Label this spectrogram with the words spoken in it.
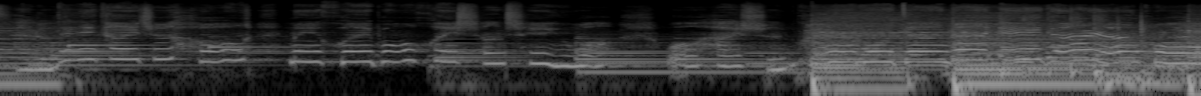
在离开之后，你会不会想起我？我还是孤孤单单一个人。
